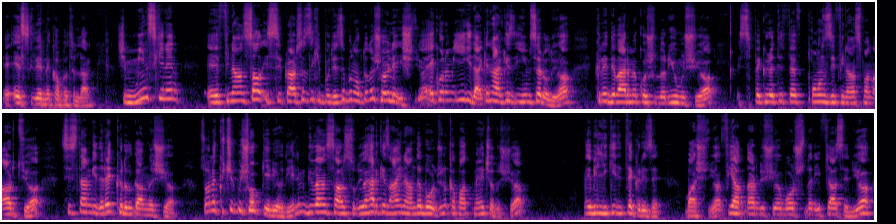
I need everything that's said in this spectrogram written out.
e, eskilerini kapatırlar. Şimdi Minsky'nin e, finansal istikrarsızlık hipotezi bu noktada şöyle işliyor. Ekonomi iyi giderken herkes iyimser oluyor. Kredi verme koşulları yumuşuyor. Spekülatif ve ponzi finansman artıyor. Sistem giderek kırılganlaşıyor. Sonra küçük bir şok geliyor diyelim. Güven sarsılıyor. Herkes aynı anda borcunu kapatmaya çalışıyor. Ve bir likidite krizi başlıyor. Fiyatlar düşüyor, borçlular iflas ediyor,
